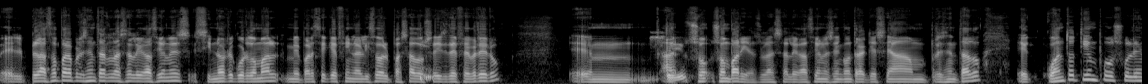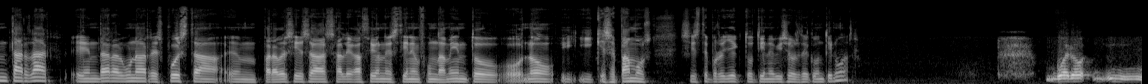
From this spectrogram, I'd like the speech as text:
el, plazo para presentar las alegaciones, si no recuerdo mal, me parece que finalizó el pasado 6 de febrero. Em, ah, son, varias las alegaciones en contra que se han presentado. Eh, ¿Cuánto tiempo suelen tardar en dar alguna respuesta em, para ver si esas alegaciones tienen fundamento o no y, que sepamos si este proyecto tiene visos de continuar? Bueno, mm,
